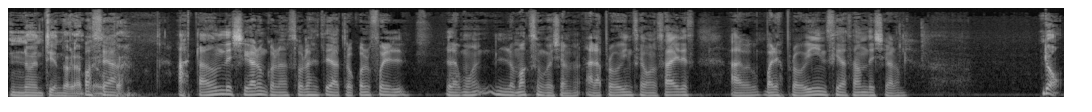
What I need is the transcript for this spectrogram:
No entiendo la O pregunta. sea, ¿hasta dónde llegaron con las obras de teatro? ¿Cuál fue el- lo máximo que llegaron? ¿A la provincia de Buenos Aires? ¿A varias provincias? ¿A dónde llegaron? No,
